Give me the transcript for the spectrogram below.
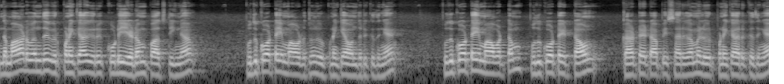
இந்த மாடு வந்து விற்பனைக்காக இருக்கக்கூடிய இடம் பார்த்துட்டிங்கன்னா புதுக்கோட்டை மாவட்டத்தில் விற்பனைக்காக வந்திருக்குதுங்க. புதுக்கோட்டை மாவட்டம் புதுக்கோட்டை டவுன் கலெக்டரேட் ஆஃபீஸ் அருகாமையில் விற்பனைக்காக இருக்குதுங்க.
